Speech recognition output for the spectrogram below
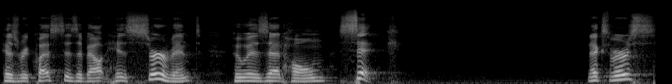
His request is about his servant who is at home sick. Next verse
